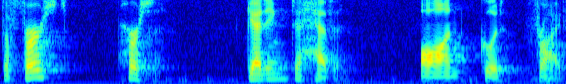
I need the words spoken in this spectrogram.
The first person getting to heaven on Good Friday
